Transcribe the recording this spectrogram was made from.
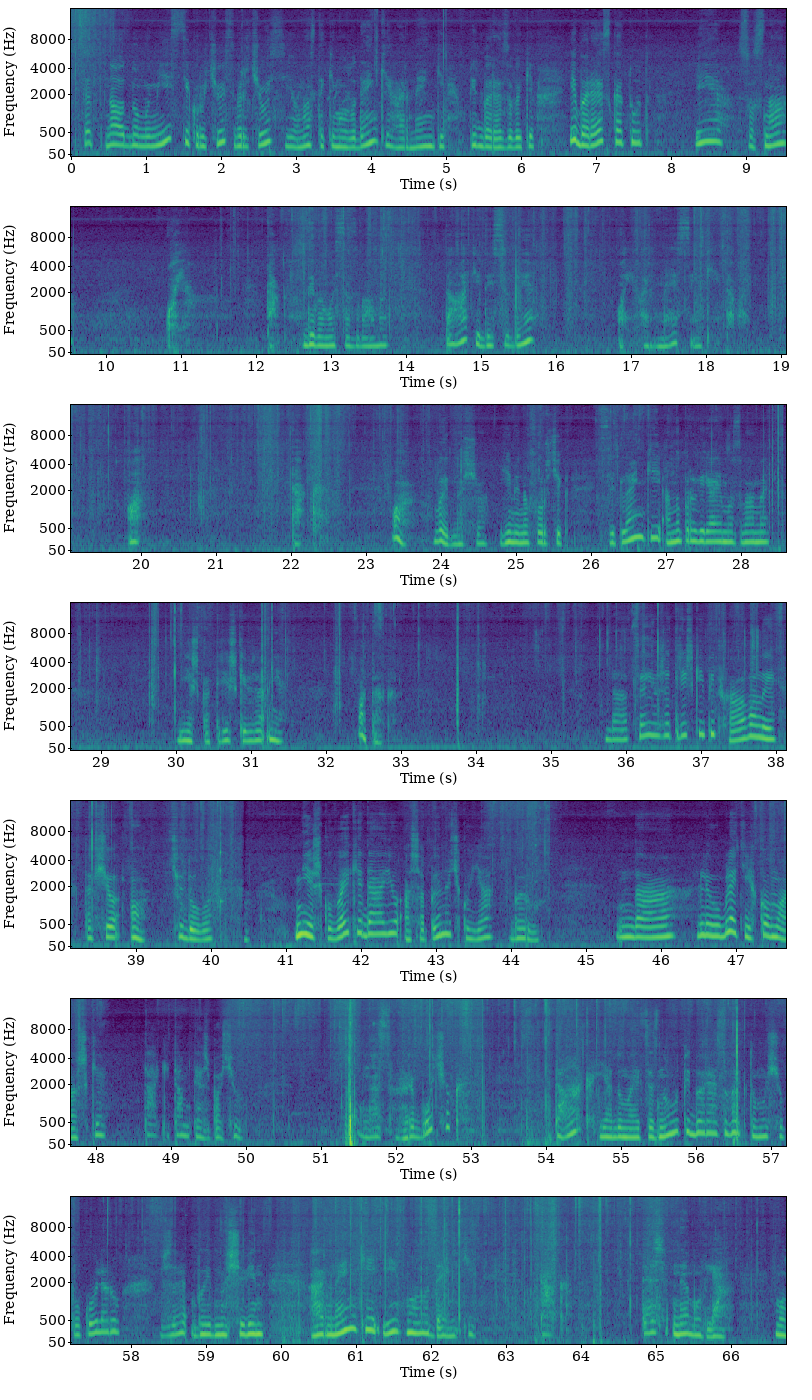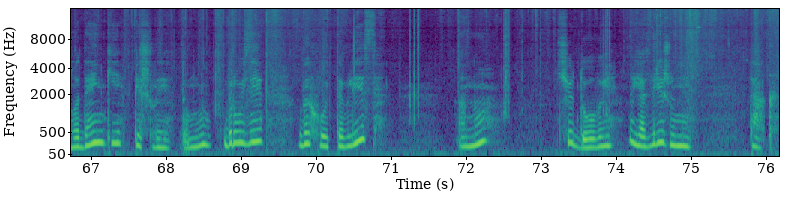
Це на одному місці кручусь, верчусь, і у нас такі молоденькі, гарненькі підберезовики. І березка тут, і сосна. Ой. Так, дивимося з вами. Так, іди сюди. Ой, гарнесенький, давай. О. Так. О, видно, що гімінофорчик світленький. А ну провіряємо з вами. Ніжка трішки вже. Ні. Отак. Да, цей вже трішки підхавали. Так що, о, чудово. Ніжку викидаю, а шапиночку я беру. Да, люблять їх комашки. Так, і там теж бачу. У нас грибочок. Так, я думаю, це знову підберезовик, тому що по кольору вже видно, що він гарненький і молоденький. Так, теж немовля. Молоденькі пішли. Тому, друзі, виходьте в ліс. Ано чудовий. Ну, я зріжу не. Так.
